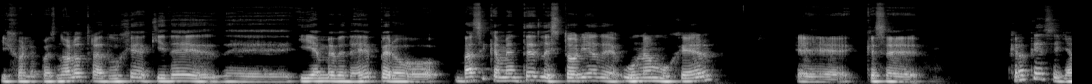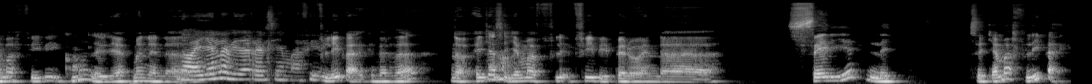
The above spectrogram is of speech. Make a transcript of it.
Híjole, pues no lo traduje aquí de, de IMBD, pero básicamente es la historia de una mujer eh, que se... Creo que se llama Phoebe. ¿Cómo le llaman en la... No, ella en la vida real se llama Phoebe. Fleabag, ¿verdad? No, ella se llama Phoebe, pero en la serie le- se llama Fleabag.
